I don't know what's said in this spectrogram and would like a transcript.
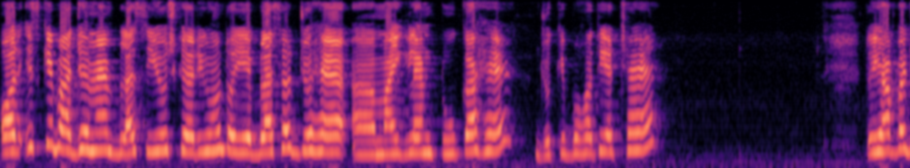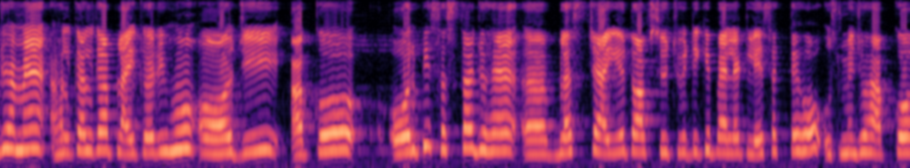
और इसके बाद जो मैं ब्लश यूज़ कर रही हूँ तो ये ब्लशर जो है माई ग्लैम टू का है, जो कि बहुत ही अच्छा है। तो यहाँ पर जो है मैं हल्का हल्का अप्लाई कर रही हूँ और जी आपको और भी सस्ता जो है ब्लश चाहिए तो आप स्विचविटी की पैलेट ले सकते हो। उसमें जो है आपको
